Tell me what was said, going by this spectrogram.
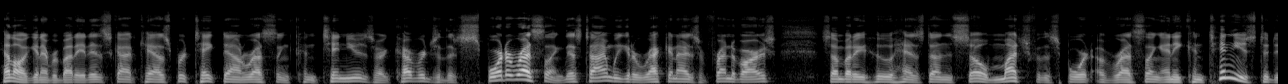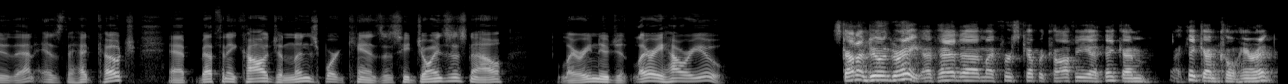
Hello again, everybody. It is Scott Casper. Takedown Wrestling continues our coverage of the sport of wrestling. This time we get to recognize a friend of ours, somebody who has done so much for the sport of wrestling, and he continues to do that as the head coach at Bethany College in Lindsborg, Kansas. He joins us now, Larry Nugent. Larry, how are you? Scott, I'm doing great. I've had uh, my first cup of coffee. I think I'm I think I'm coherent.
